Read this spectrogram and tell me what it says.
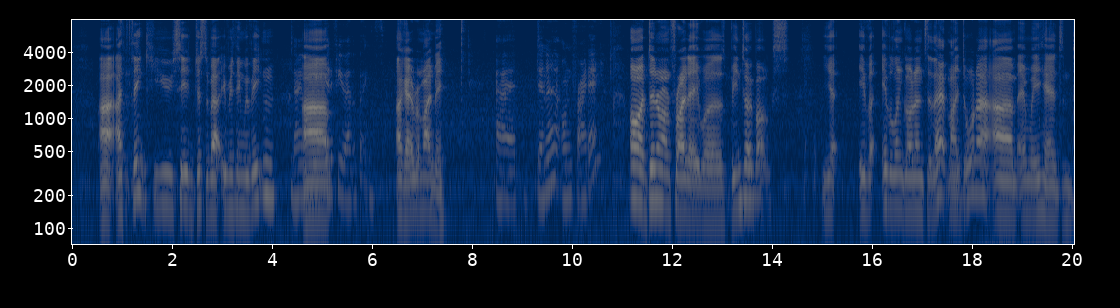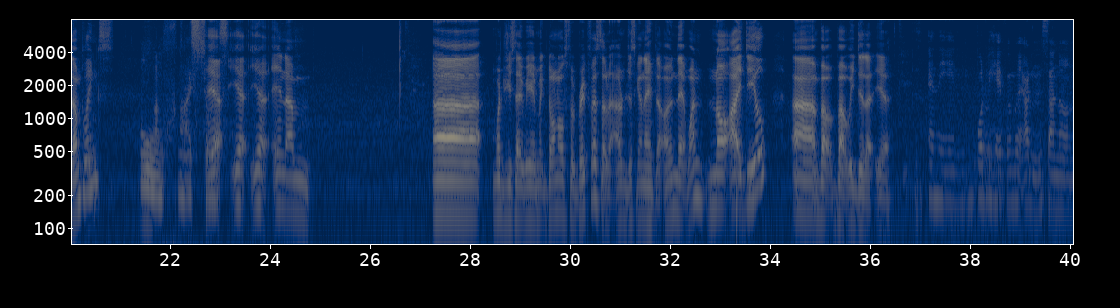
Uh, I think you said just about everything we've eaten. No, we Um, had a few other things. Okay, remind me. Uh, dinner on Friday. Oh, dinner on Friday was bento box. Yeah, Eva, Evelyn got into that, my daughter, um, and we had some dumplings. Oh, nice choice. Yeah, yeah, yeah, and um, uh, what did you say? We had McDonald's for breakfast. I'm, I'm just gonna have to own that one. Not ideal, um, but but we did it. Yeah. And then what do we have when we're out in the sun on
